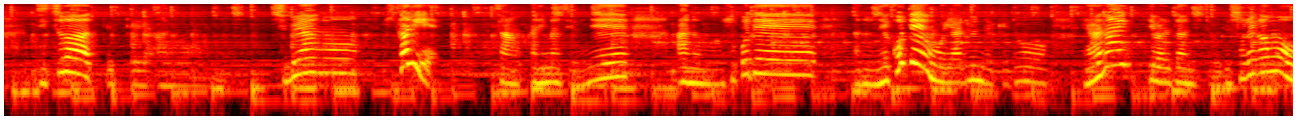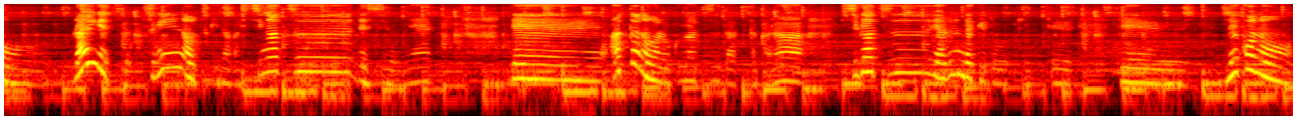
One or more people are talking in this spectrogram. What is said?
「実は」って言ってあの渋谷の光栄さんありますよね。あのそこであの猫店をやるんだけどやらないって言われたんですよ。でそれがもう来月次の月だから7月ですよね。で会ったのが6月だったから7月やるんだけどって言ってで猫の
